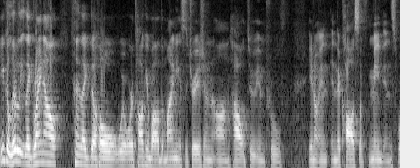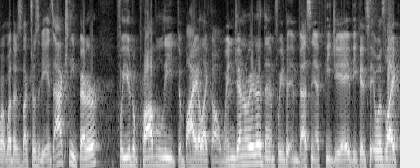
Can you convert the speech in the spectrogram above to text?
you could literally like right now like the whole we're, we're talking about the mining situation on how to improve you know in, in the cost of maintenance whether it's electricity it's actually better for you to probably to buy like a wind generator than for you to invest in FPGA because it was like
